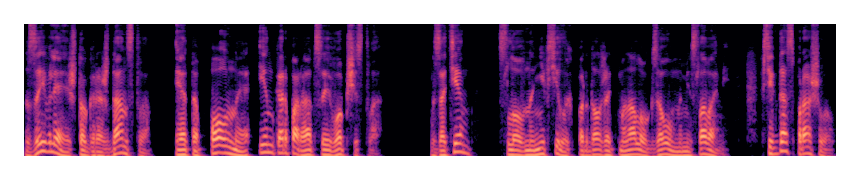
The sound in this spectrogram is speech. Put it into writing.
заявляя, что гражданство это полная инкорпорация в общество. Затем, словно не в силах продолжать монолог за умными словами, всегда спрашивал,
